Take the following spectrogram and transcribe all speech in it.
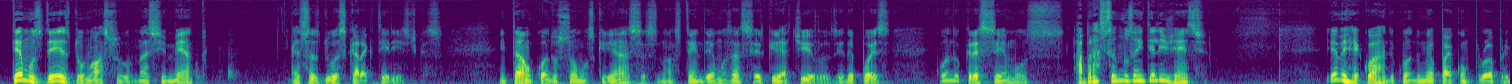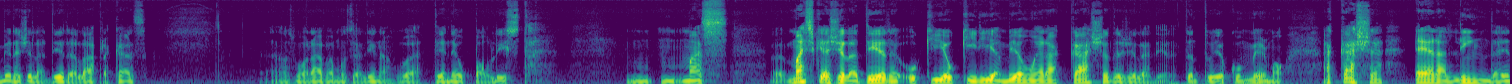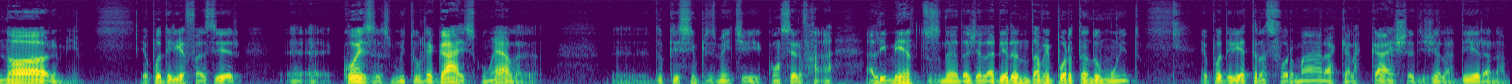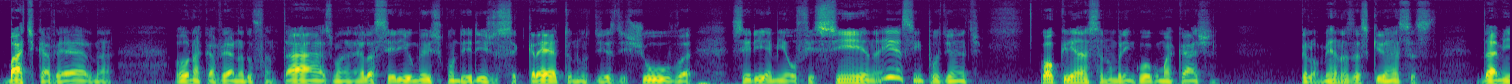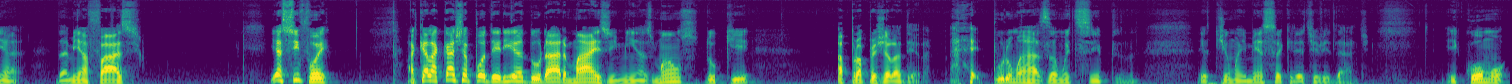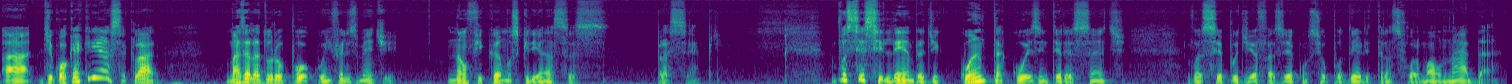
Temos desde o nosso nascimento essas duas características. Então, quando somos crianças, nós tendemos a ser criativos e depois, quando crescemos, abraçamos a inteligência. Eu me recordo quando meu pai comprou a primeira geladeira lá para casa. Nós morávamos ali na rua Teneu Paulista. Mas, mais que a geladeira, o que eu queria mesmo era a caixa da geladeira, tanto eu como meu irmão. A caixa era linda, enorme. Eu poderia fazer é, coisas muito legais com ela, é, do que simplesmente conservar alimentos né, da geladeira, não estava importando muito. Eu poderia transformar aquela caixa de geladeira na Bate-Caverna ou na Caverna do Fantasma. Ela seria o meu esconderijo secreto nos dias de chuva, seria a minha oficina e assim por diante. Qual criança não brincou com uma caixa? Pelo menos as crianças da minha, da minha fase. E assim foi. Aquela caixa poderia durar mais em minhas mãos do que a própria geladeira. Por uma razão muito simples. Né? eu tinha uma imensa criatividade. E como a de qualquer criança, claro. Mas ela durou pouco, infelizmente, não ficamos crianças para sempre. Você se lembra de quanta coisa interessante você podia fazer com seu poder de transformar o nada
